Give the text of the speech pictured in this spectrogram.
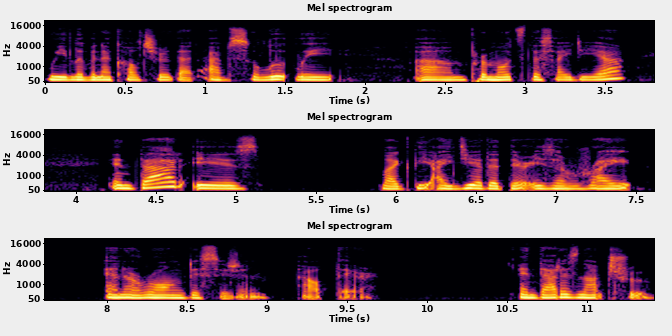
We live in a culture that absolutely um, promotes this idea. And that is like the idea that there is a right and a wrong decision out there. And that is not true,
